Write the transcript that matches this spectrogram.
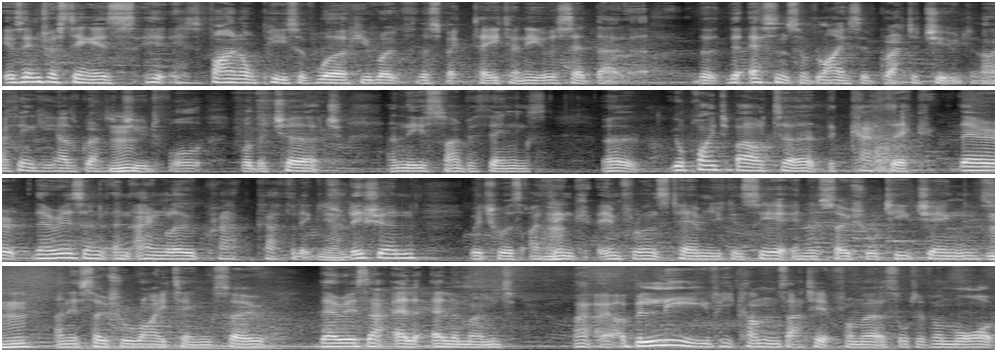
it was interesting is his, final piece of work he wrote for the Spectator, and he was said that uh, the, the essence of life is gratitude, and I think he has gratitude for, for the church and these type of things. Uh, your point about uh, the Catholic, there there is an, an Anglo-Catholic Yeah. tradition which was I think influenced him. You can see it in his social teachings and his social writing. So there is that ele- element. I, I- I believe he comes at it from a sort of a more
